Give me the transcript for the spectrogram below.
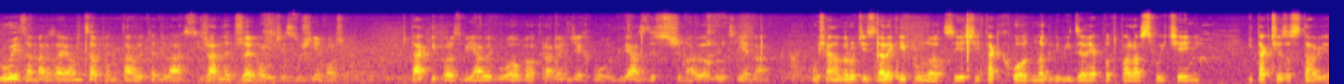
Mgły zamarzające opętały ten las i żadne drzewo uciec już nie może. Ptaki porozbijały głowy o krawędzie chmur, gwiazdy wstrzymały obrót nieba. Musiałem wrócić z dalekiej północy, jeśli tak chłodno, gdy widzę, jak podpalasz swój cień i tak cię zostawię.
